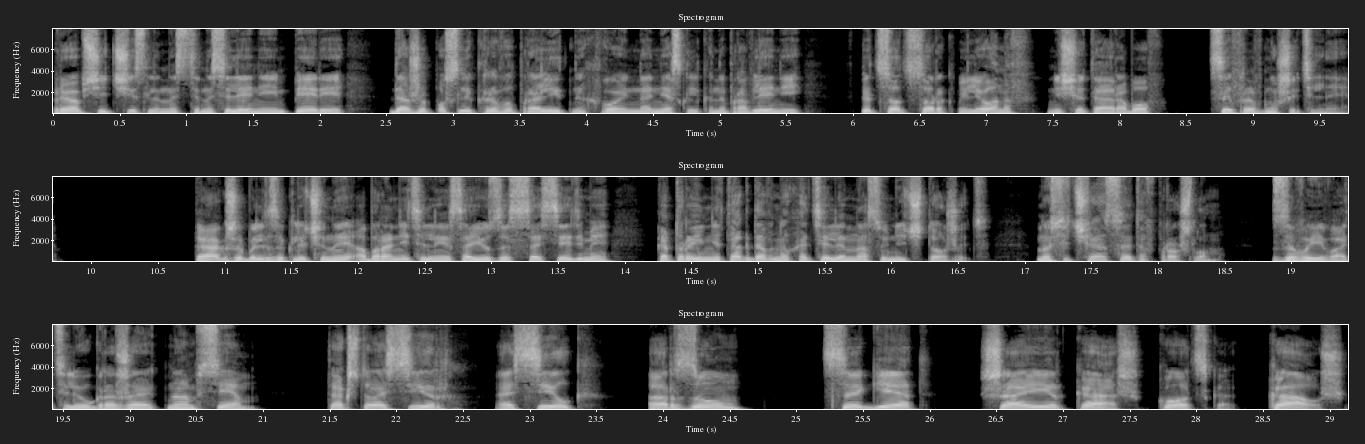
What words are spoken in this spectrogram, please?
При общей численности населения империи даже после кровопролитных войн на несколько направлений – 540 миллионов, не считая рабов, цифры внушительные. Также были заключены оборонительные союзы с соседями, которые не так давно хотели нас уничтожить. Но сейчас это в прошлом. Завоеватели угрожают нам всем. Так что Асир, Асилк, Арзум, Цегет, Шаир-Каш, Коцка, Кауш,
